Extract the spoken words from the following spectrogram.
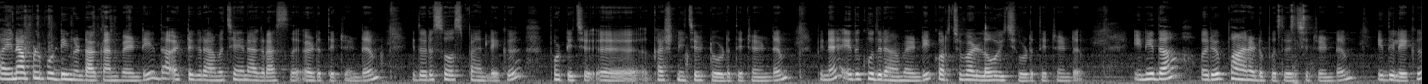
പൈനാപ്പിൾ പുഡിംഗ് ഉണ്ടാക്കാൻ വേണ്ടി ഇത് എട്ട് ഗ്രാം ചൈന ഗ്രാസ് എടുത്തിട്ടുണ്ട്. ഇതൊരു സോസ് പാനിലേക്ക് പൊട്ടിച്ച് കഷ്ണിച്ച് ഇട്ട് കൊടുത്തിട്ടുണ്ട്. പിന്നെ ഇത് കുതിരാൻ വേണ്ടി കുറച്ച് വെള്ളം ഒഴിച്ചു കൊടുത്തിട്ടുണ്ട്. ഇനി ഇതാ ഒരു പാനടുപ്പത്ത് വെച്ചിട്ടുണ്ട്. ഇതിലേക്ക്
